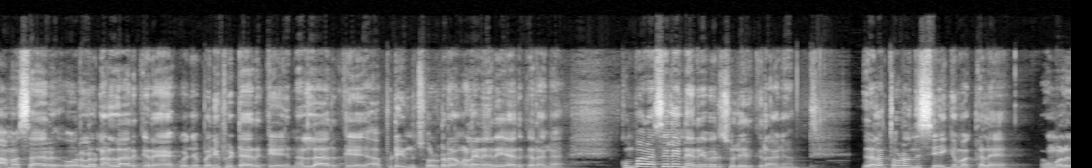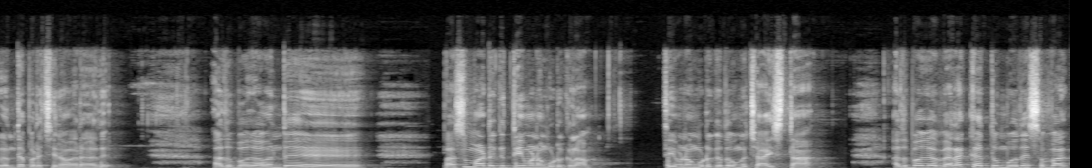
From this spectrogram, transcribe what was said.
ஆமாம் சார் ஓரளவு நல்லா இருக்கிறேன். கொஞ்சம் பெனிஃபிட்டாக இருக்குது நல்லா இருக்குது அப்படின்னு சொல்கிறவங்களே நிறையா இருக்கிறாங்க. கும்பராசியிலே நிறைய பேர் சொல்லியிருக்கிறாங்க. இதெல்லாம் தொடர்ந்து செய்யுங்க மக்களே. உங்களுக்கு எந்த பிரச்சனை வராது. அதுபோக வந்து பசுமாட்டுக்கு தீவனம் கொடுக்கலாம். தீவனம் கொடுக்கறது உங்கள் சாய்ஸ் தான். அதுபோக விளக்கு ஏற்றும் போது செவ்வாய்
